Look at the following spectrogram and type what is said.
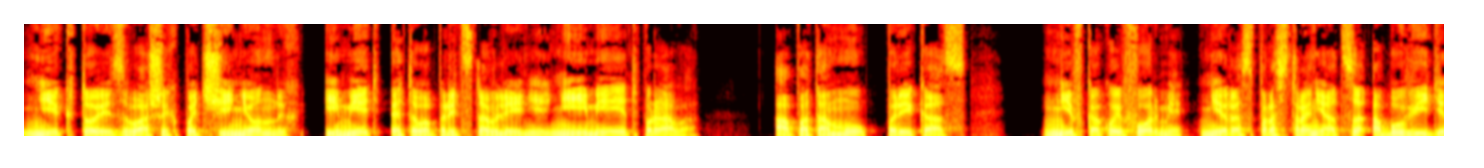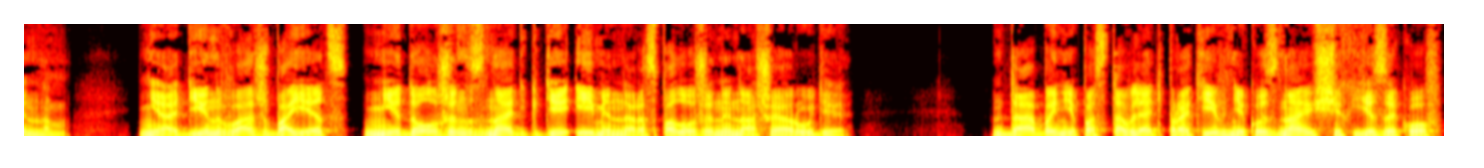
Никто из ваших подчиненных иметь этого представления не имеет права, а потому приказ ни в какой форме не распространяться об увиденном. Ни один ваш боец не должен знать, где именно расположены наши орудия. Дабы не поставлять противнику знающих языков,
